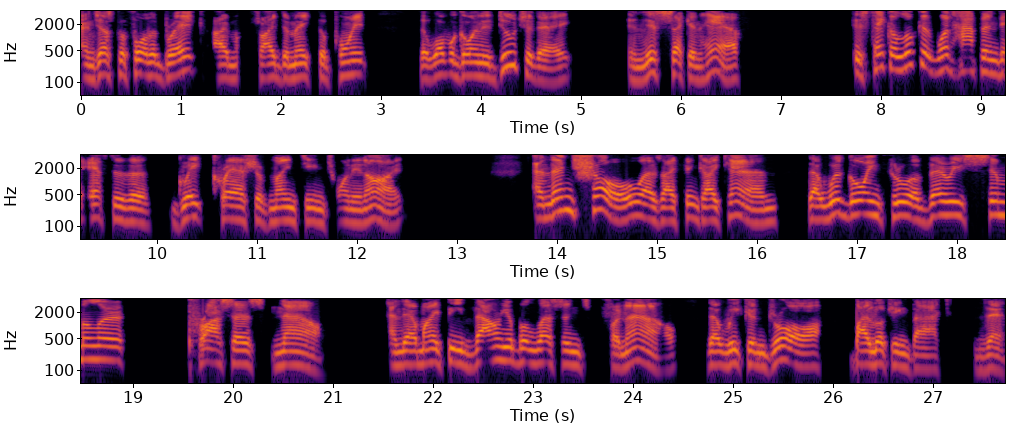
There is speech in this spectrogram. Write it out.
And just before the break, I tried to make the point that what we're going to do today in this second half is take a look at what happened after the great crash of 1929 and then show, as I think I can, that we're going through a very similar process now. And there might be valuable lessons for now that we can draw by looking back then.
